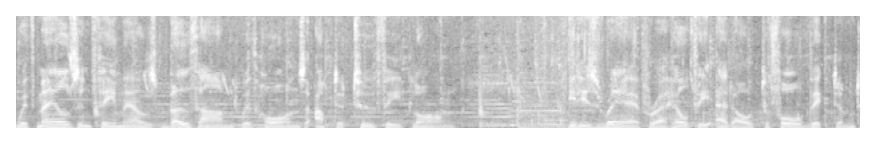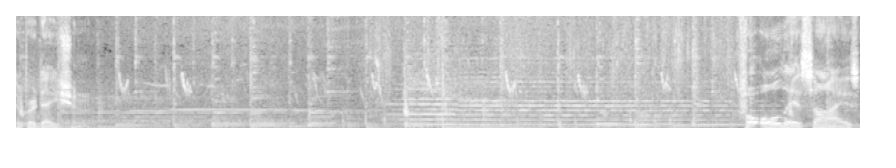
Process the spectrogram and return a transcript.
With males and females both armed with horns up to two feet long, it is rare for a healthy adult to fall victim to predation. For all their size,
